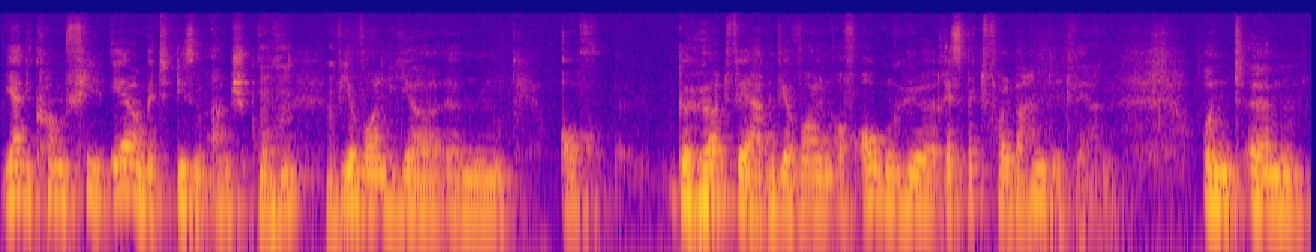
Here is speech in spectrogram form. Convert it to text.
ja, die kommen viel eher mit diesem Anspruch. Mhm, mh. Wir wollen hier ähm, auch gehört werden, wir wollen auf Augenhöhe respektvoll behandelt werden. Und ähm,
